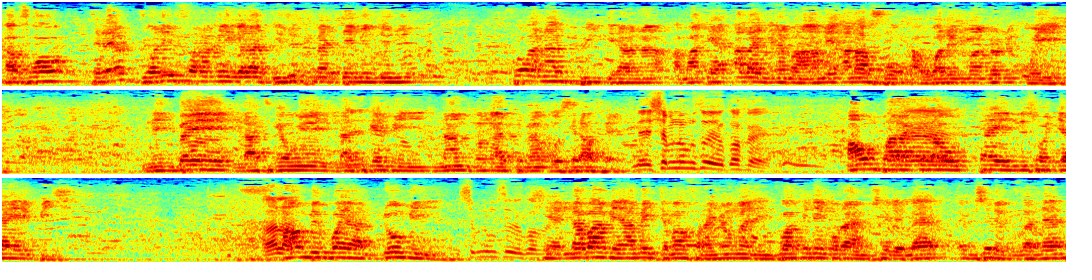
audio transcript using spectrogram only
k'a fɔ tɛrɛn jɔli fana min kɛra 18 mai 2018 fo ka na bi jira an na a ma kɛ ala ɲɛnama an bɛ ala fo ka waleɲuman dɔn ni o ye nin bɛɛ ye latigɛw ye latigɛ min n'an kan ka tɛmɛ o sira fɛ. nin ye sɛminimuso ye kɔfɛ. anw baarakɛlaw ta ye nisɔndiya ye bi. anw bɛ bɔ yan don min siɲɛ laban min an bɛ jama fara ɲɔgɔn kan nin guwa kelen kɔrɔ yan monsieur le maire eh, monsieur le gouverneur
